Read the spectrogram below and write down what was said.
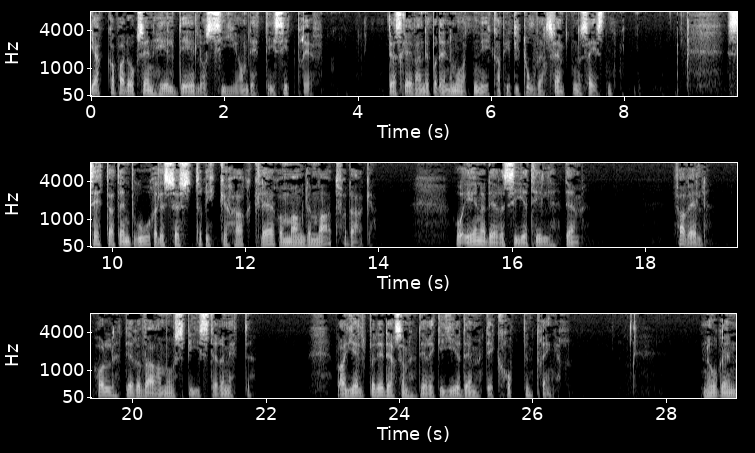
Jakob hadde også en hel del å si om dette i sitt brev. Der skrev han det på denne måten i kapittel to vers 15 og 16. Sett at en bror eller søster ikke har klær og mangler mat for dagen, og en av dere sier til dem, Farvel, hold dere varme og spis dere mette. Hva hjelper det dersom dere ikke gir dem det kroppen trenger? Når en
